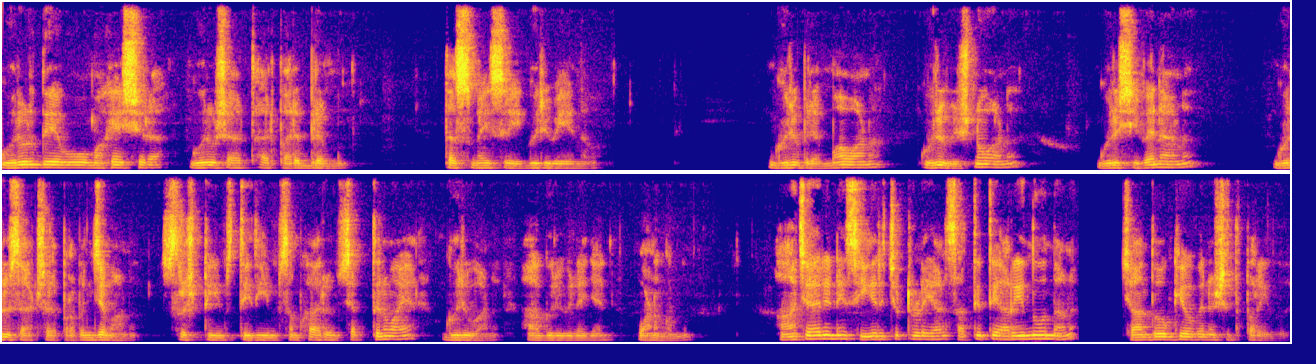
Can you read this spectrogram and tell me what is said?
ഗുരുർദേവോ മഹേശ്വര ഗുരു സാക്ഷാൽ പരബ്രഹ്മം. തസ്മൈ ശ്രീ ഗുരുവേ നവ ഗുരു ബ്രഹ്മാവാണ് ഗുരു വിഷ്ണുവാണ് ഗുരു ശിവനാണ് ഗുരു സാക്ഷാൽ പ്രപഞ്ചമാണ്. സൃഷ്ടിയും സ്ഥിതിയും സംഹാരവും ശക്തനുമായ ഗുരുവാണ്. ആ ഗുരുവിനെ ഞാൻ വണങ്ങുന്നു. ആചാര്യനെ സ്വീകരിച്ചിട്ടുള്ളയാൾ സത്യത്തെ അറിയുന്നുവെന്നാണ് ചാന്തോഗ്യോപനിഷത്ത് പറയുന്നത്.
